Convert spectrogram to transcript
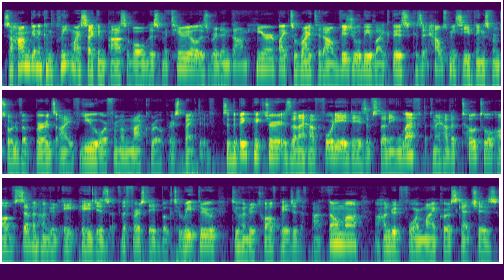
So how I'm gonna complete my second pass of all of this material is written down here. I like to write it out visually like this because it helps me see things from sort of a bird's eye view or from a macro perspective. So the big picture is that I have 48 days of studying left and I have a total of 708 pages of the first aid book to read through, 212 pages of Pathoma, 104 micro sketches,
